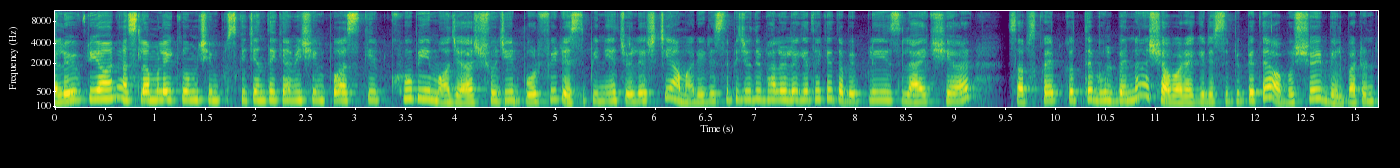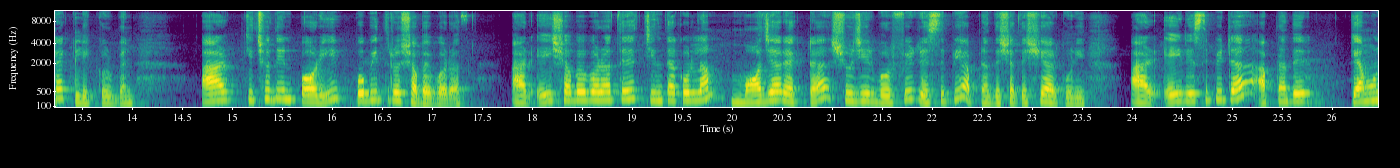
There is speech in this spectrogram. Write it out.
হ্যালো এভরিওয়ান, আসসালামু আলাইকুম। শিম্পুস কিচেন থেকে আমি শিম্পু। আজকে খুবই মজা সুজির বরফির রেসিপি নিয়ে চলে এসেছি। আমার এই রেসিপি যদি ভালো লেগে থাকে, তবে প্লিজ লাইক শেয়ার সাবস্ক্রাইব করতে ভুলবেন না। সবার আগে রেসিপি পেতে অবশ্যই বেল বাটনটা ক্লিক করবেন। আর কিছুদিন পরই পবিত্র শবে বরাত। আর এই শবে বরাতে চিন্তা করলাম, মজার একটা সুজির বরফির রেসিপি আপনাদের সাথে শেয়ার করি। আর এই রেসিপিটা আপনাদের কেমন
